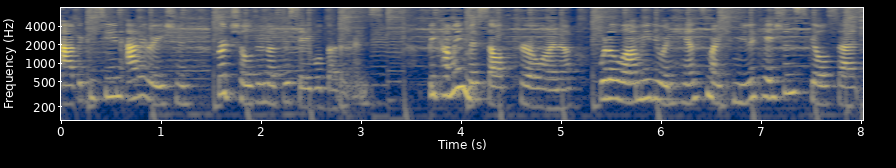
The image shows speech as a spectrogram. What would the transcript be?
advocacy and adoration for children of disabled veterans. Becoming Miss South Carolina would allow me to enhance my communication skill set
